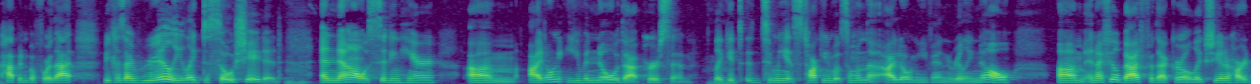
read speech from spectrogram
happened before that because I really like dissociated. And now sitting here um I don't even know that person. Like it it- to me it's talking about someone that I don't even really know. Um and I feel bad for that girl like she had a hard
